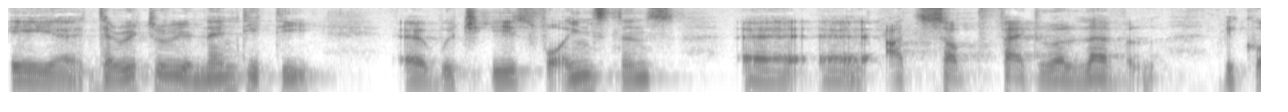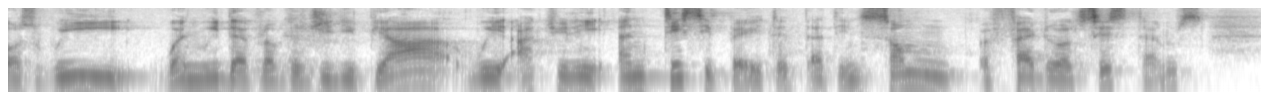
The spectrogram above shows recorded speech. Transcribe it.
a uh, territory, an entity, uh, which is, for instance, at sub-federal level, because we, when we developed the GDPR, we actually anticipated that in some federal systems, uh,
